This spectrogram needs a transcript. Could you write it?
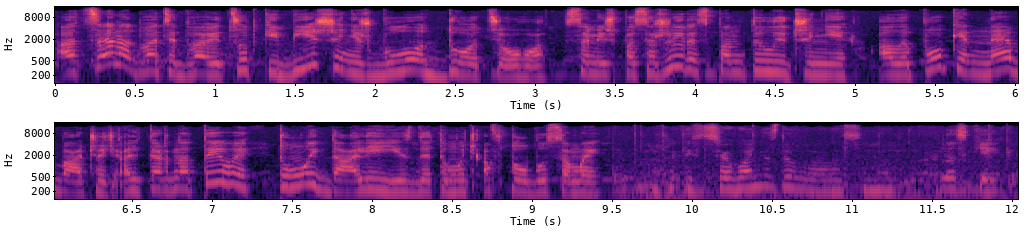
А це на 22% більше, ніж було до цього. Самі ж пасажири спантеличені, але поки не бачать альтернативи, тому й далі їздитимуть автобусами. І сьогодні здивувалася. Ну. Наскільки?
